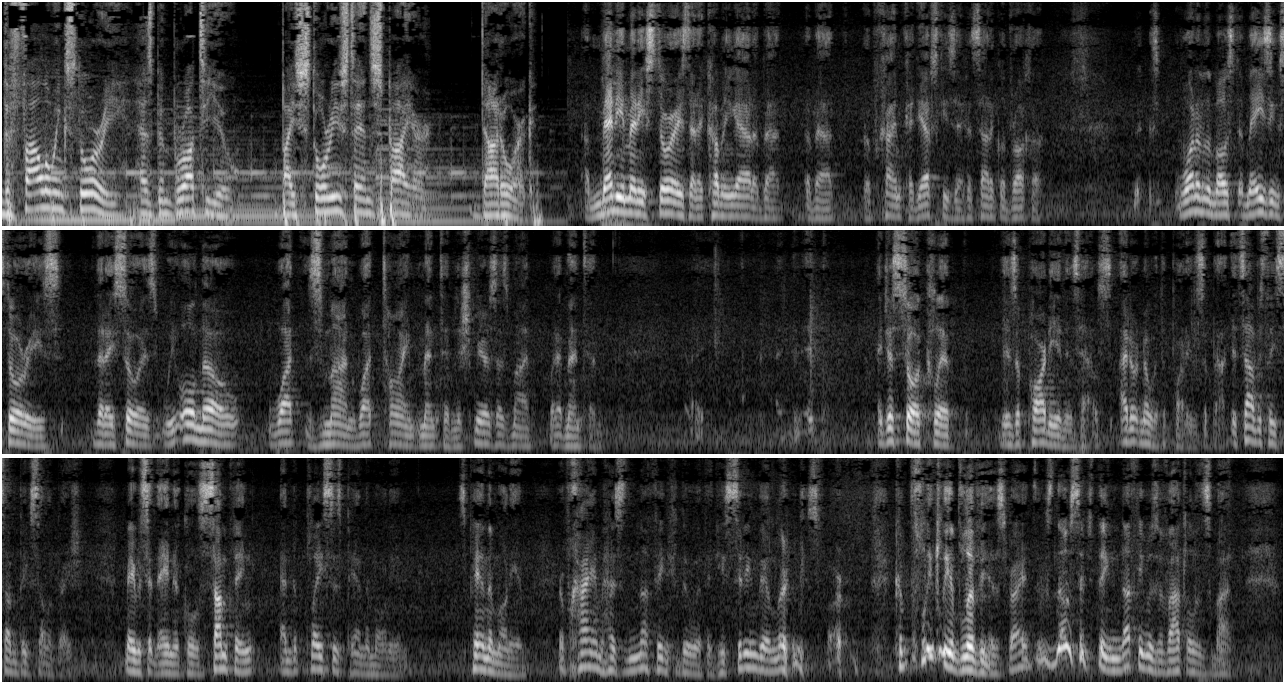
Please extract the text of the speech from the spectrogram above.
The following story has been brought to you by StoriesToInspire.org. Uh, many, many stories that are coming out about about Reb Chaim Kanievsky, Zechasadik Levracha. One of the most amazing stories that I saw is we all know what Zman, what time meant to him, the Shmir Zman, what it meant to him. I, I just saw a clip. There's a party in his house. I don't know what the party was about. It's obviously some big celebration. Maybe it's an Anicle, something, and the place is pandemonium. It's pandemonium. Reb Chaim has nothing to do with it. He's sitting there learning his Torah, completely oblivious, right? There was no such thing. Nothing was a vatal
